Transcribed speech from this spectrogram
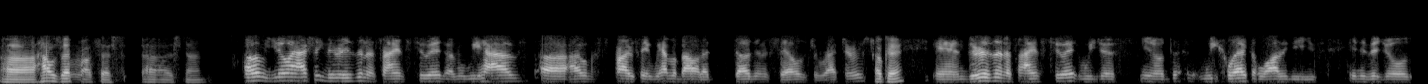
Uh, how is that process uh, done? Um, you know, actually, there isn't a science to it. I mean, we have, uh, I would probably say, we have about a dozen sales directors. Okay. And there isn't a science to it. We just, you know, th- we collect a lot of these individuals,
